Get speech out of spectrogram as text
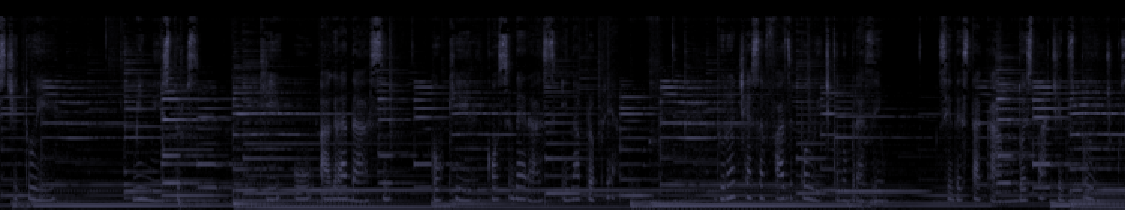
Destituir ministros que o agradassem ou que ele considerasse inapropriado. Durante essa fase política no Brasil, se destacavam dois partidos políticos:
